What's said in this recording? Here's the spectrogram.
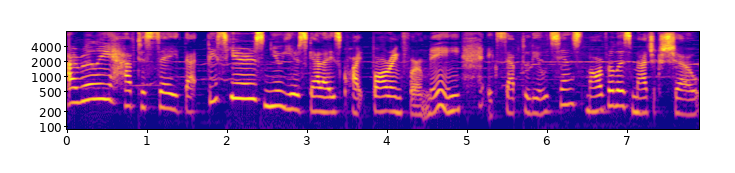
I really have to say that this year's New Year's Gala is quite boring for me, except Liu Qian's marvelous magic show.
